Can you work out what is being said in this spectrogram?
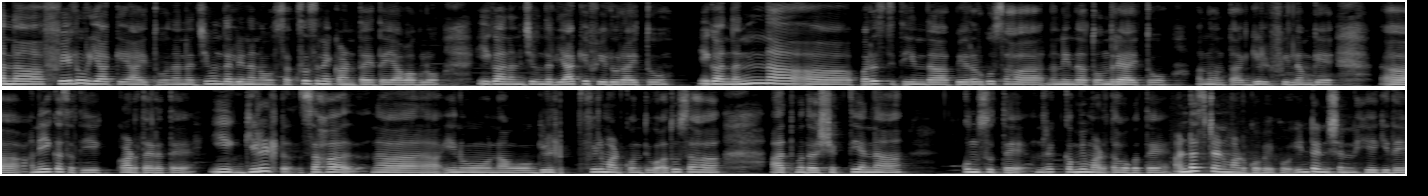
ನನ್ನ ಫೇಲೂರ್ ಯಾಕೆ ಆಯಿತು? ನನ್ನ ಜೀವನದಲ್ಲಿ ನಾನು ಸಕ್ಸಸ್ನೇ ಕಾಣ್ತಾ ಇದ್ದೆ ಯಾವಾಗಲೂ. ಈಗ ನನ್ನ ಜೀವನದಲ್ಲಿ ಯಾಕೆ ಫೇಲೂರ್ ಆಯಿತು? ಈಗ ನನ್ನ ಪರಿಸ್ಥಿತಿಯಿಂದ ಬೇರೆಯವ್ರಿಗೂ ಸಹ ನನ್ನಿಂದ ತೊಂದರೆ ಆಯಿತು ಅನ್ನುವಂಥ ಗಿಲ್ಟ್ ಫೀಲ್ ನಮಗೆ ಅನೇಕ ಸತಿ ಕಾಡ್ತಾ ಇರುತ್ತೆ. ಈ ಗಿಲ್ಟ್ ಸಹ ಏನು ನಾವು ಗಿಲ್ಟ್ ಫೀಲ್ ಮಾಡ್ಕೊತೀವೋ ಅದು ಸಹ ಆತ್ಮದ ಶಕ್ತಿಯನ್ನು ಕುಂದಿಸುತ್ತೆ ಅಂದರೆ ಕಮ್ಮಿ ಮಾಡ್ತಾ ಹೋಗುತ್ತೆ. ಅಂಡರ್ಸ್ಟ್ಯಾಂಡ್ ಮಾಡ್ಕೋಬೇಕು ಇಂಟೆನ್ಷನ್ ಹೇಗಿದೆ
